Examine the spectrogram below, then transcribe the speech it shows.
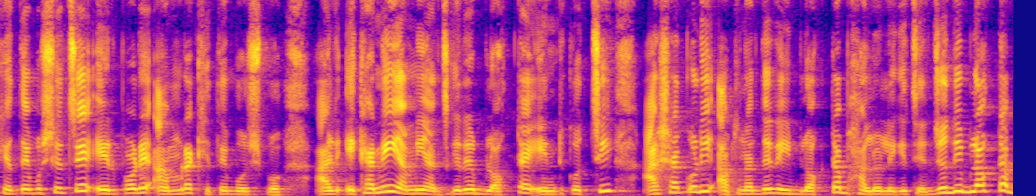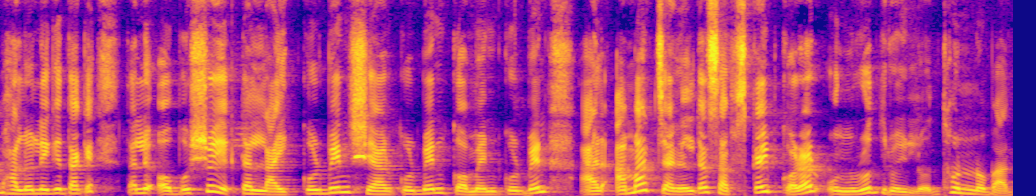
খেতে বসেছে, এরপরে আমরা খেতে বসবো। আর এখানেই আমি আজকের ব্লগটা এন্ড করছি। আশা করি আপনাদের এই ব্লগটা ভালো লেগেছে। যদি ব্লগটা ভালো লেগে থাকে, তাহলে অবশ্যই একটা লাইক করবেন শেয়ার করবেন কমেন্ট করবেন। আর আমার চ্যানেলটা সাবস্ক্রাইব করার অনুরোধ রইল। ধন্যবাদ।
